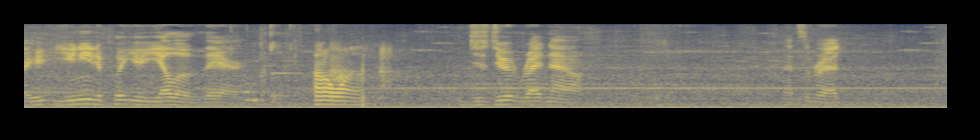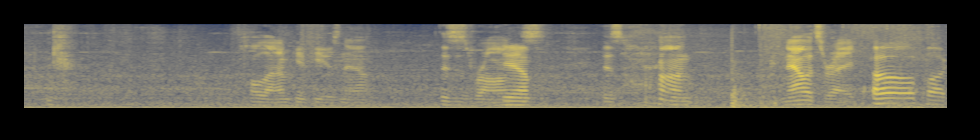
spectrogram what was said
You, you need to put your yellow there. I don't want to. Just do it right now. That's the red. Hold on, I'm confused now. This is wrong. Yeah. This, this is wrong. Now it's right. Oh, fuck.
